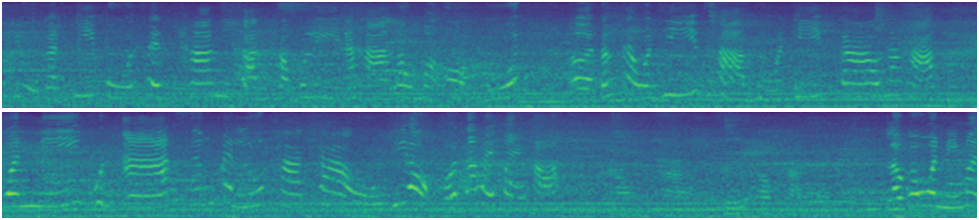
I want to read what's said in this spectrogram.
ราอยู่กันที่บูธเซ็นทรัลจันทบุรีนะคะ เรามาออกบูธเออตั้งแต่วันที่ 23 ถึงวันที่ 29 นะคะ วันนี้คุณอาร์ตซึ่งเป็นลูกค้าเก่าที่ออกรถอะไรไปคะ เอาเอาซื้อเอาผ่านเลยแล้วก็วันนี้มา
